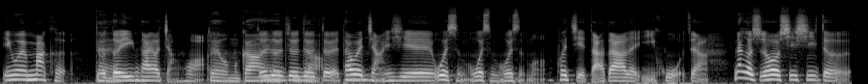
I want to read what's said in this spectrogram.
因为 Mark 刘德英他要讲话。对，我们刚刚对对对对对，他会讲一些为什么为什么为什么会解答大家的疑惑。这样那个时候，西西的。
